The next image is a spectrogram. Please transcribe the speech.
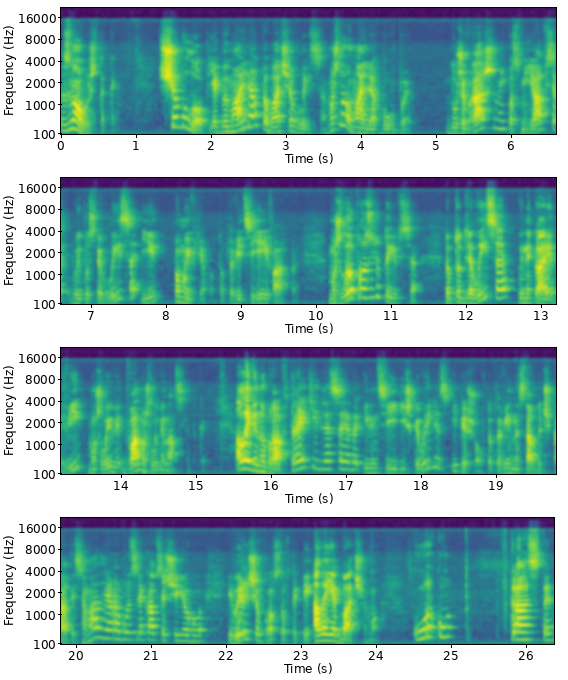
Знову ж таки, що було б, якби Малляр побачив лиса? Можливо, Малляр був би дуже вражений, посміявся, випустив лиса і помив його, тобто від цієї фарби. Можливо, розлютився. Тобто для лиса виникає дві можливі, два можливі наслідки. Але він обрав третій для себе, і він цієї діжки виліз і пішов. Тобто він не став дочекатися Малляра, бо злякався ще його, і вирішив просто втекти. Але як бачимо, курку вкрасти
